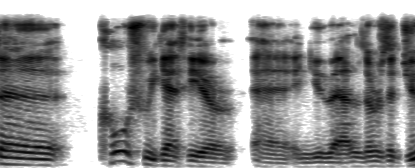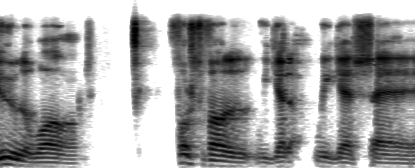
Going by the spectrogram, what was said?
the course we get here uh, in UL, there's a dual award. First of all, we get we get uh,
